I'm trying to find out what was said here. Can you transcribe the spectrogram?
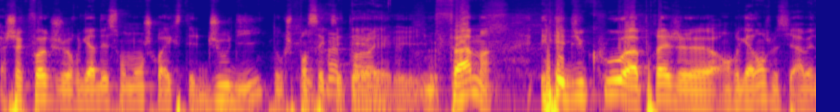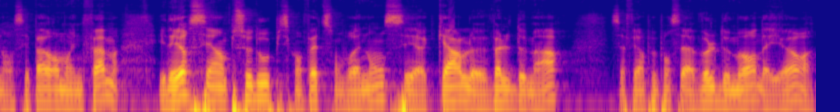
À chaque fois que je regardais son nom, je croyais que c'était Judy, donc je pensais que c'était une femme. Et du coup, après, je- en regardant, je me suis dit, ah ben non, c'est pas vraiment une femme. Et d'ailleurs, c'est un pseudo, puisqu'en fait, son vrai nom, c'est euh, Karl Valdemar. Ça fait un peu penser à Voldemort d'ailleurs.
